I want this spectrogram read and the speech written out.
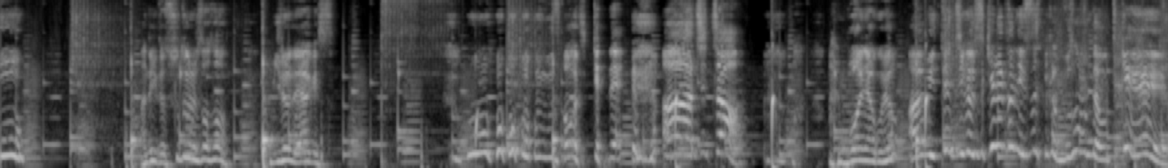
오 안되겠다. 수도를 써서 밀어내야겠어. 오 무서워 죽겠네. 아 진짜! 아 뭐하냐고요? 아 밑에 지금 스켈레톤이 있으니까 무서운데 어떡해.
